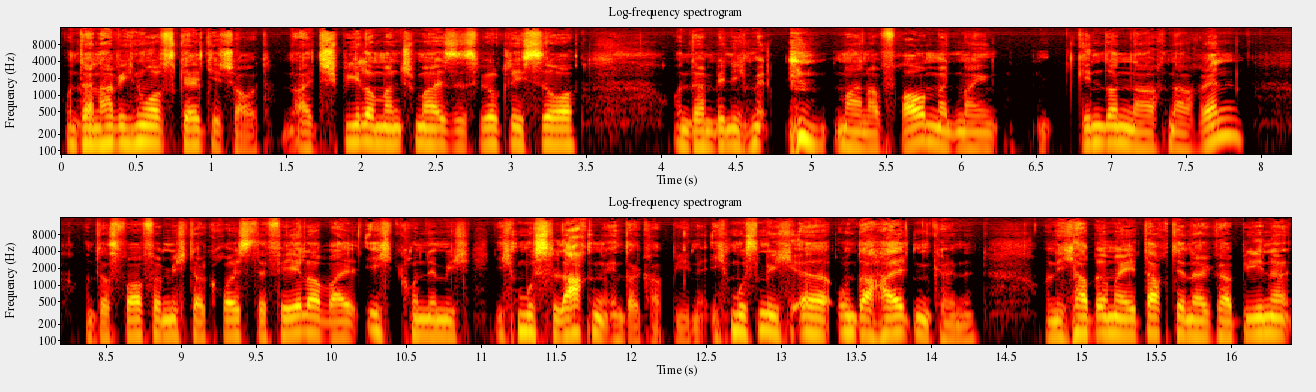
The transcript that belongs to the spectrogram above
Und dann habe ich nur aufs Geld geschaut. Als Spieler manchmal ist es wirklich so, Und dann bin ich mit meiner Frau, mit meinen Kindern nach, nach Rennen. Und das war für mich der größte Fehler, weil ich konnte mich, ich muss lachen in der Kabine. Ich muss mich äh, unterhalten können. Und ich habe immer gedacht in der Kabine,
